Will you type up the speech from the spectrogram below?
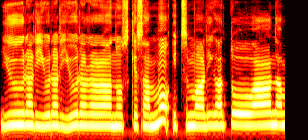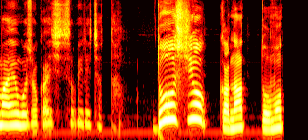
ゆうらりゆらりゆらららのすけさんもいつもありがとうあ名前をご紹介しそびれちゃった。どうしようかなと思っ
